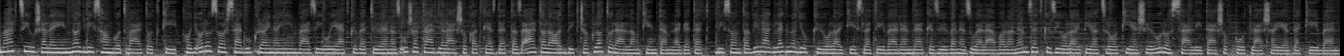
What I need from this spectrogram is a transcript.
Március elején nagy visszhangot váltott ki, hogy Oroszország ukrajnai invázióját követően az USA tárgyalásokat kezdett az általa addig csak latorállamként emlegetett, viszont a világ legnagyobb kőolajkészletével rendelkező Venezuelával a nemzetközi olajpiacról kieső orosz szállítások pótlása érdekében.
